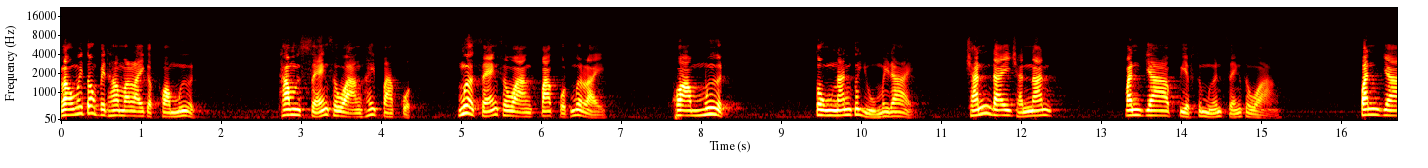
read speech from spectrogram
เราไม่ต้องไปทำอะไรกับความมืดทำแสงสว่างให้ปรากฏ เมื่อแสงสว่างปรากฏเมื่อไหร่ ความมืดตรงนั้นก็อยู่ไม่ได้ ชั้นใดฉันนั้น ปัญญาเปรียบเสมือนแสงสว่าง ปัญญา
